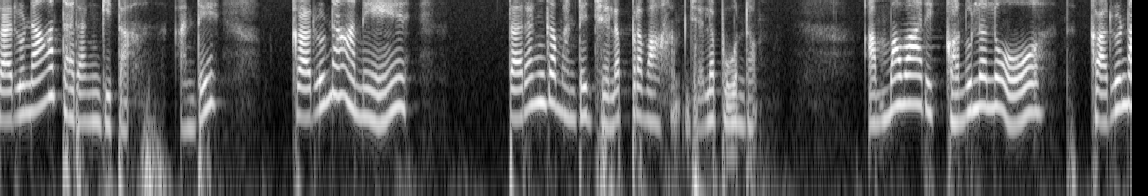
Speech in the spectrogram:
కరుణా తరంగిత అంటే కరుణ అనే తరంగం అంటే జలప్రవాహం జలపూర్ణం. అమ్మవారి కనులలో కరుణ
